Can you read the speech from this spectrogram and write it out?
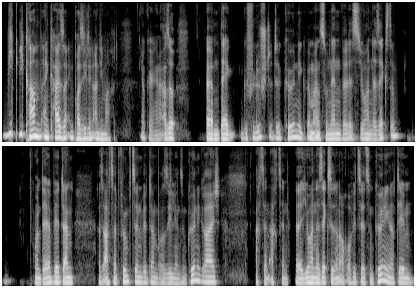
wie, wie kam ein Kaiser in Brasilien an die Macht? Okay, genau. Also ähm, der geflüchtete König, wenn man es so nennen will, ist Johann VI. Und der wird dann also 1815 wird dann Brasilien zum Königreich. 1818 äh, Johann VI. dann auch offiziell zum König, nachdem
